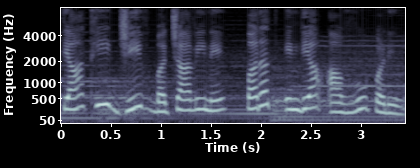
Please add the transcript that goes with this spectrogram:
ત્યાંથી જીવ બચાવીને પરત ઇન્ડિયા આવવું પડ્યું.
